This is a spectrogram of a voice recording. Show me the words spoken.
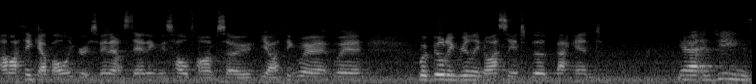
um, I think our bowling group's been outstanding this whole time. So, yeah, I think we're, we're, we're building really nicely into the back end. Yeah, and Jeans,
